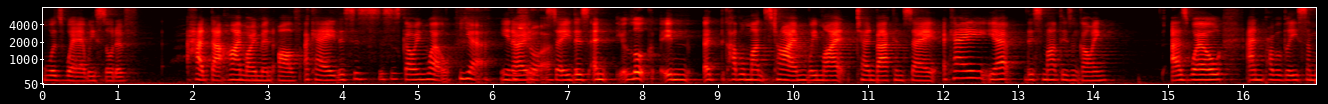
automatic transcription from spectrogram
was where we sort of had that high moment of okay, this is this is going well. Yeah. You know, sure. so there's and look in a couple months time we might turn back and say, okay, yeah, this month isn't going as well and probably some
